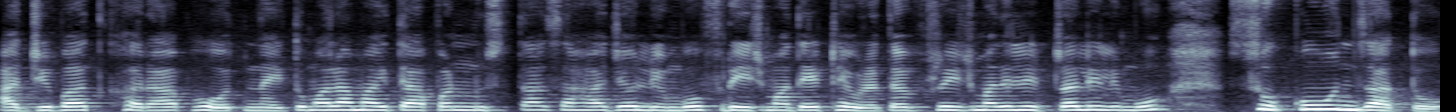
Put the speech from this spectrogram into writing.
अजिबात खराब होत नाही. तुम्हाला माहिती आहे आपण नुसताच हा जो लिंबू फ्रीजमध्ये ठेवलं तर फ्रीजमध्ये लिटरली लिंबू सुकवून जातो.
